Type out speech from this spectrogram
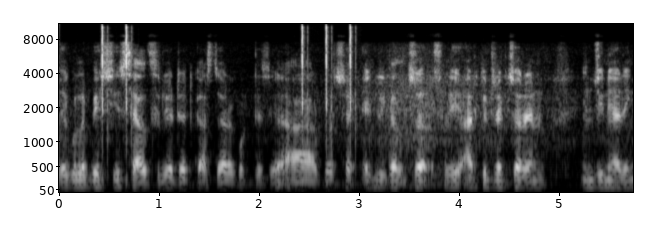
যেগুলো বেশি সেলস রিলেটেড কাজ যারা করতেছে, আর হচ্ছে agriculture sorry architecture and engineering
